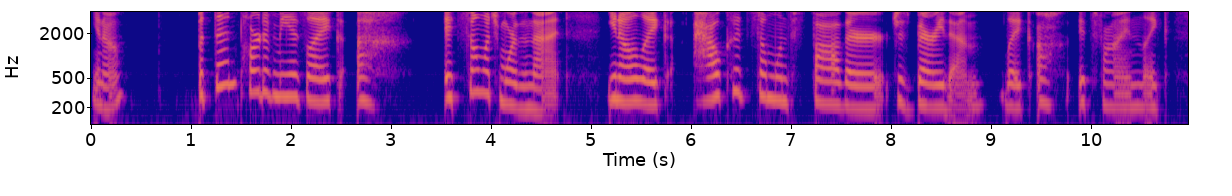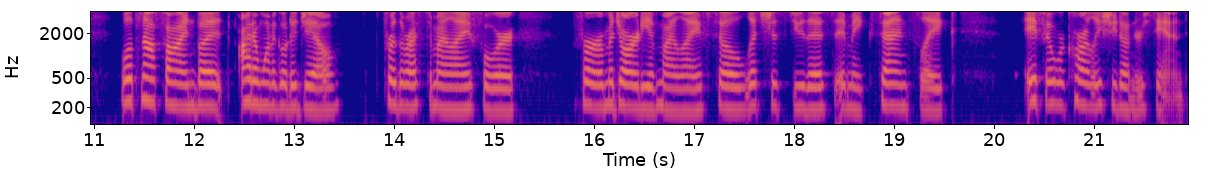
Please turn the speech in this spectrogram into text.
You know? But then part of me is like, ugh, it's so much more than that. You know, like, how could someone's father just bury them? Like, oh, it's fine. Like, well, it's not fine, but I don't want to go to jail for the rest of my life or for a majority of my life. So let's just do this. It makes sense. Like, if it were Carly, she'd understand.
